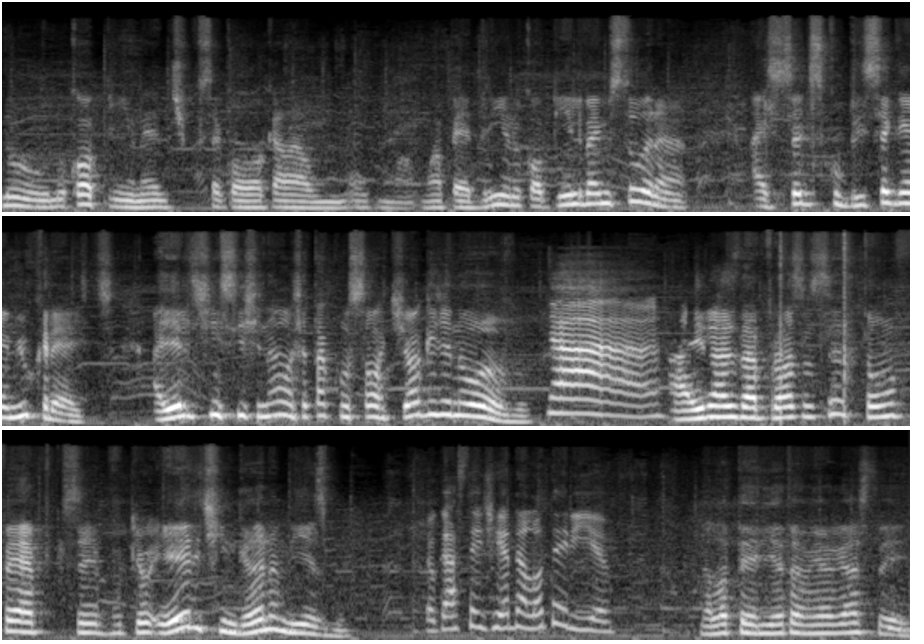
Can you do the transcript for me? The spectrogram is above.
no, no copinho, né? Tipo, você coloca lá um, uma, uma pedrinha no copinho ele vai misturando. Aí se você descobrir, você ganha mil créditos. Aí ele te insiste, não, você tá com sorte, joga de novo. Ah. Aí na, na próxima você toma um pé, porque, você, porque ele te engana mesmo. Eu gastei dinheiro na loteria. Na loteria também eu gastei.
